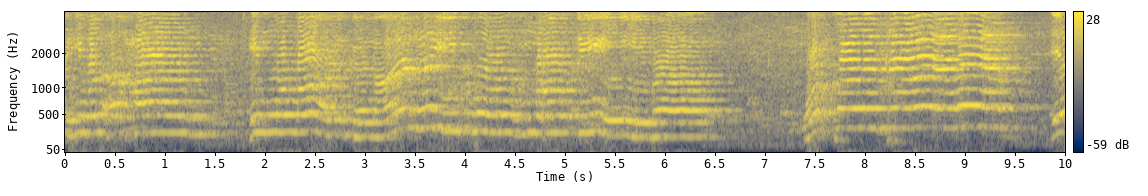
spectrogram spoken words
به والأرحام إن الله كان عليكم رقيبا وقال يا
